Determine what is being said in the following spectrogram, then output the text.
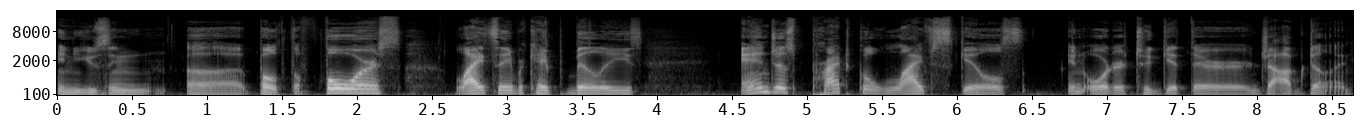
in using uh, both the force lightsaber capabilities and just practical life skills in order to get their job done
